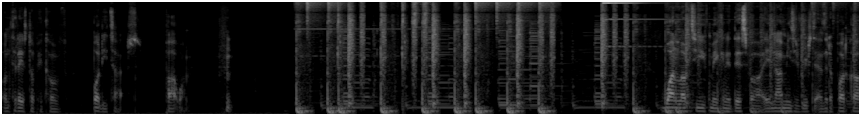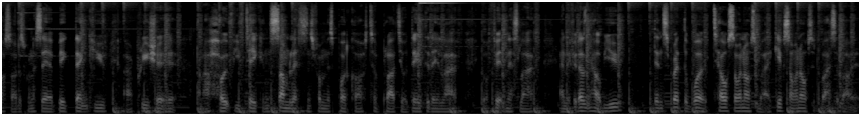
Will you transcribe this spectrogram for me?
on today's topic of body types, part one. One love to you for making it this far. It now means you've reached the end of the podcast. So I just want to say a big thank you. I appreciate it. And I hope you've taken some lessons from this podcast to apply to your day to day life, your fitness life. And if it doesn't help you, then spread the word. Tell someone else about it. Give someone else advice about it.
